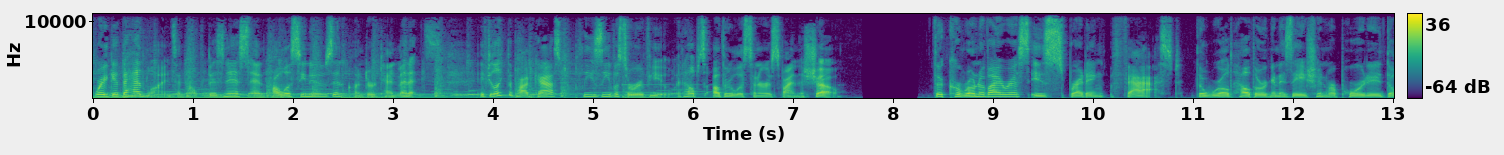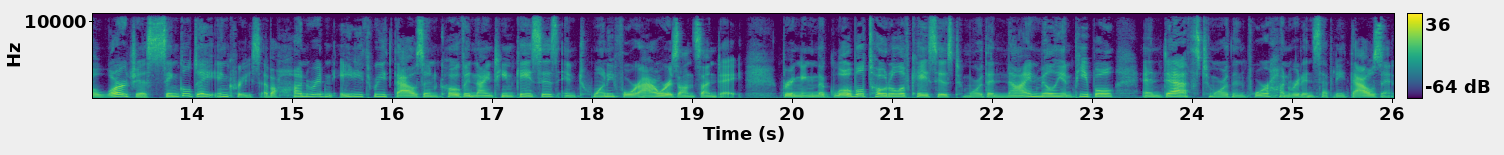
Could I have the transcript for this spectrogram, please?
where you get the headlines and health business and policy news in under 10 minutes. If you like the podcast, please leave us a review. It helps other listeners find the show. The coronavirus is spreading fast. The World Health Organization reported the largest single day increase of 183,000 COVID 19 cases in 24 hours on Sunday, bringing the global total of cases to more than 9 million people and deaths to more than 470,000.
